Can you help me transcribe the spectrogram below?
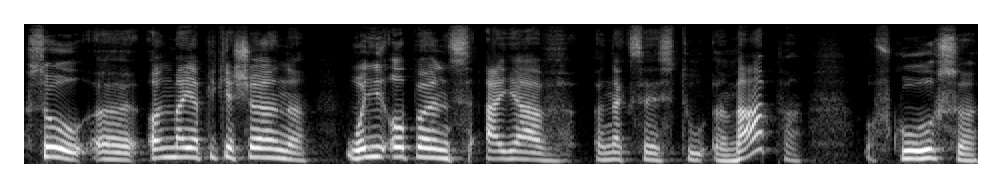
So uh, on my application, when it opens, I have an access to a map. Of course, uh,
